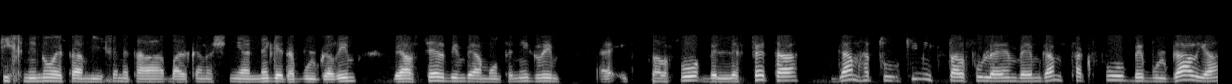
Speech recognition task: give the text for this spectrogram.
תכננו את מלחמת הבלקן השנייה נגד הבולגרים, והסרבים והמונטניגרים אה, הצטרפו, ולפתע גם הטורקים הצטרפו להם והם גם תקפו בבולגריה,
